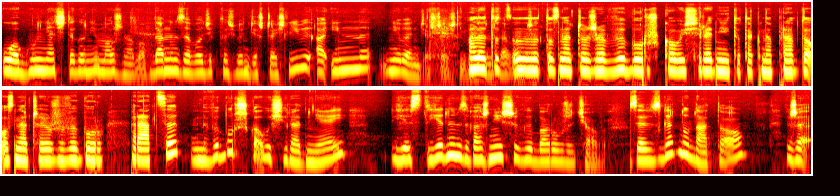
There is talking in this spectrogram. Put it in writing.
uogólniać tego nie można, bo w danym zawodzie ktoś będzie szczęśliwy, a inny nie będzie szczęśliwy. Ale to, to znaczy, że wybór szkoły średniej to tak naprawdę oznacza już wybór pracy? Wybór szkoły średniej jest jednym z ważniejszych wyborów życiowych. Ze względu na to, że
